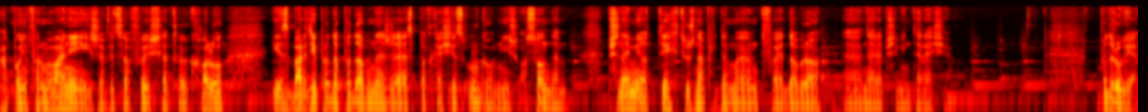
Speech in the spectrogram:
A poinformowanie ich, że wycofujesz się od alkoholu, jest bardziej prawdopodobne, że spotka się z ulgą niż osądem. Przynajmniej od tych, którzy naprawdę mają Twoje dobro e, w najlepszym interesie. Po drugie,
